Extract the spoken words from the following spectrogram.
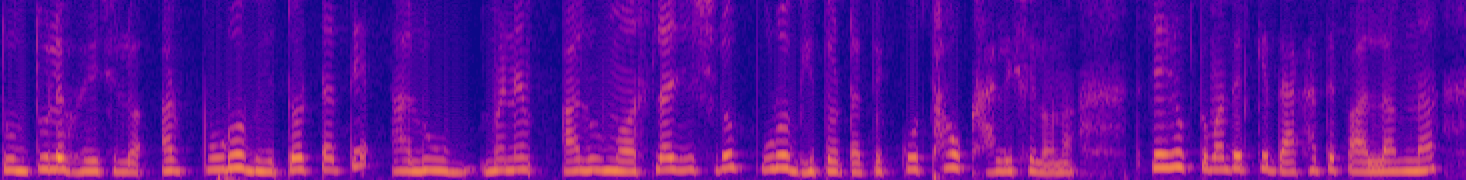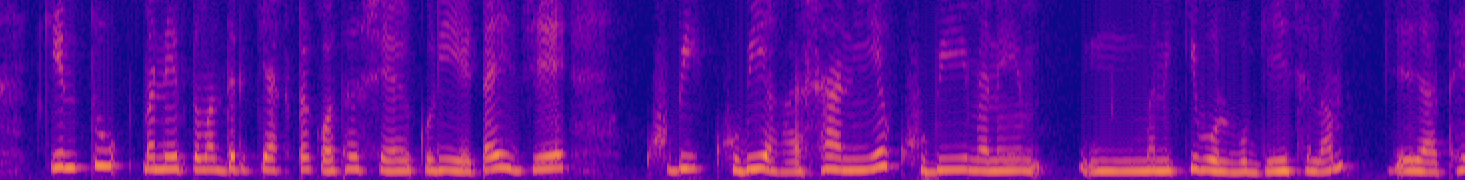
তুলতুলে হয়েছিল। আর পুরো ভেতরটাতে আলু মানে আলুর মশলা যে ছিল পুরো ভেতরটাতে, কোথাও খালি ছিল না। তো যাই হোক, তোমাদেরকে দেখাতে পারলাম না। কিন্তু মানে তোমাদেরকে একটা কথা শেয়ার করি, এটাই যে খুবই খুবই আশা নিয়ে খুবই মানে মানে কি বলব, গিয়েছিলাম যে যাতে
